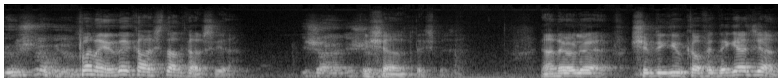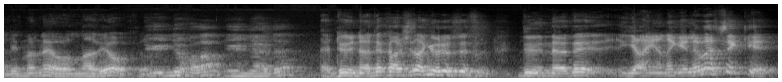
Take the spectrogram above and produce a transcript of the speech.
görüşmüyor muydunuz? Panayır'da karşıdan karşıya İşaretleşiyor. işaretleşmesi. Yani öyle şimdi gibi kafede geleceksin bilmem ne onlar yok. Düğünde falan, düğünlerde E, düğünlerde karşıdan görüyorsun. Düğünlerde yan yana gelemezsin ki.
